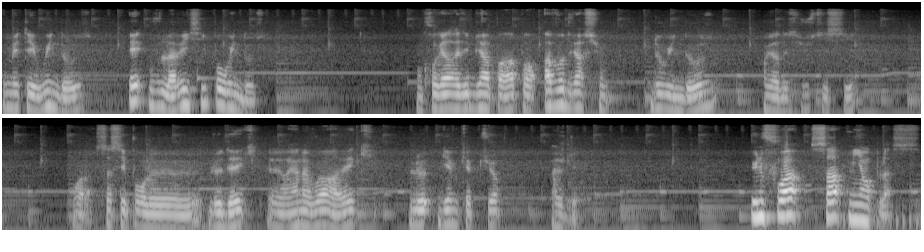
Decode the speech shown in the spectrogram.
vous mettez Windows, et vous l'avez ici pour Windows. Donc regardez bien par rapport à votre version de Windows, regardez c'est juste ici. Voilà, ça c'est pour le, deck, euh, rien à voir avec le Game Capture HD. Une fois ça mis en place,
